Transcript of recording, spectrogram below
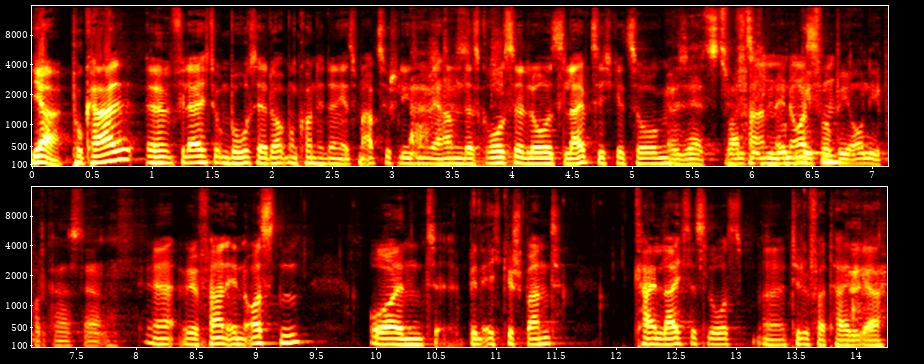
Ja, Pokal, äh, vielleicht um Borussia Dortmund konnte dann jetzt mal abzuschließen. Ach, wir haben das, das große. Los Leipzig gezogen. Wir sind jetzt 20 Minuten BVB Only Podcast, ja. Ja, wir fahren in den Osten und bin echt gespannt. Kein leichtes Los, äh, Titelverteidiger.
